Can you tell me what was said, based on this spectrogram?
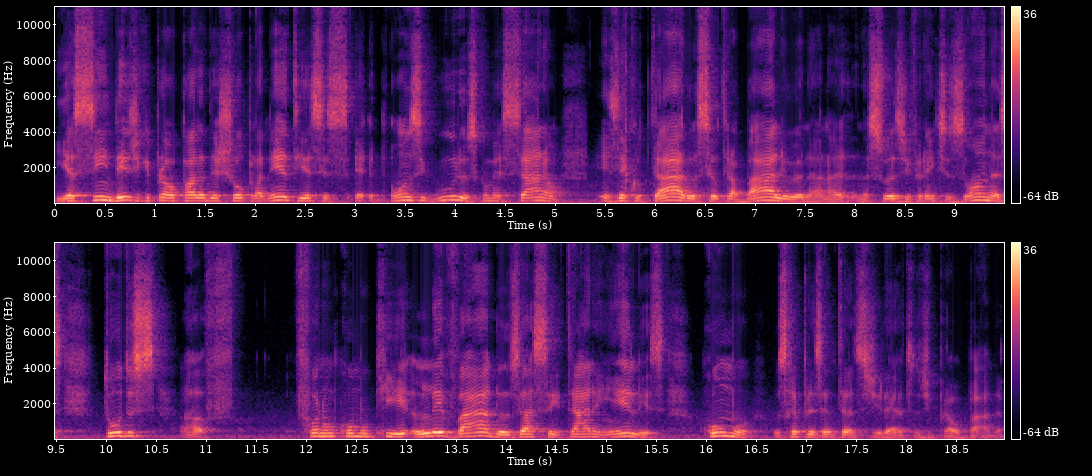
E assim, desde que Prabhupada deixou o planeta e esses 11 eh, gurus começaram a executar o seu trabalho na, na, nas suas diferentes zonas, todos uh, foram como que levados a aceitarem eles como os representantes diretos de Prabhupada,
